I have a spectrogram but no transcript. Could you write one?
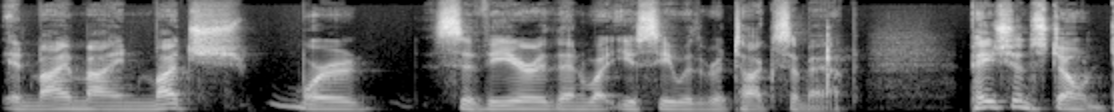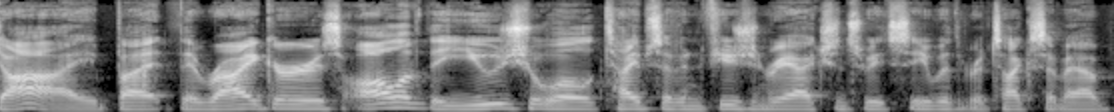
in my mind, much more severe than what you see with rituximab. Patients don't die, but the rigors, all of the usual types of infusion reactions we see with rituximab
